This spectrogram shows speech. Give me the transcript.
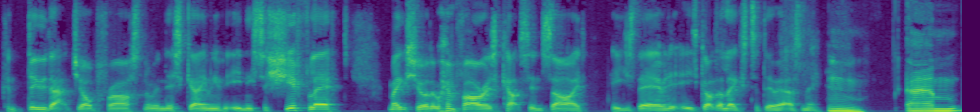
can do that job for Arsenal in this game. He, he needs to shift left, make sure that when Fares cuts inside, he's there. And he's got the legs to do it, hasn't he? Mm. Um,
